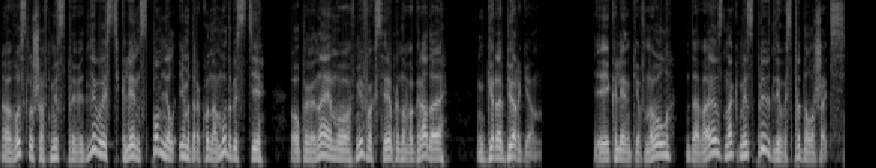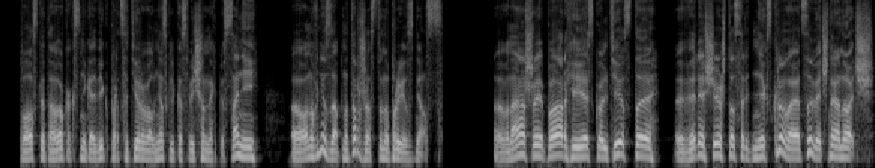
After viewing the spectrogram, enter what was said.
Выслушав мисс Справедливость, Клейн вспомнил имя дракона мудрости, упоминаемого в мифах Серебряного Града, Гераберген. И Клейн кивнул, давая знак мисс Справедливость продолжать. После того, как Снеговик процитировал несколько священных писаний, он внезапно торжественно произнес: «В нашей епархии есть культисты, верящие, что среди них скрывается Вечная Ночь.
